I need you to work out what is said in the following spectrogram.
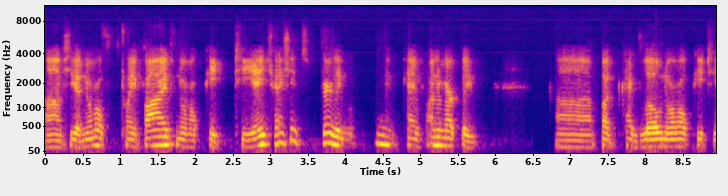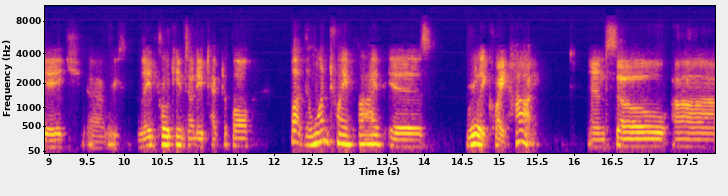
Um, she got normal 25, normal PTH. Actually, it's fairly kind of unremarkably, uh, but kind of low normal PTH. Uh, proteins undetectable, but the 125 is really quite high. And so, uh,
